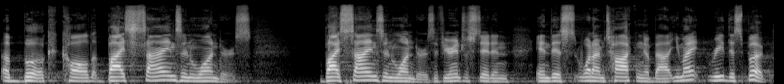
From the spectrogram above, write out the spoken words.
a book called By Signs and Wonders. By Signs and Wonders. If you're interested in, in this, what I'm talking about, you might read this book.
